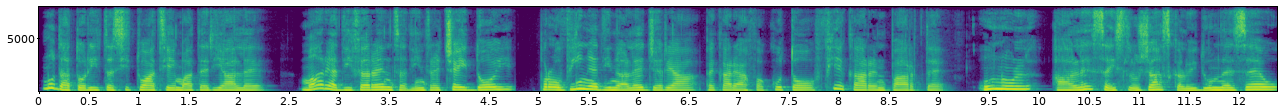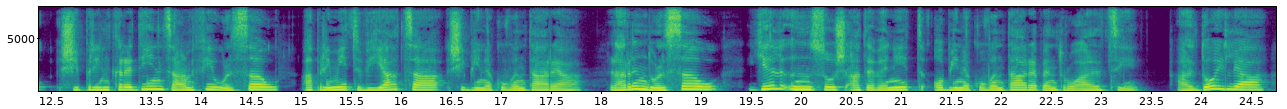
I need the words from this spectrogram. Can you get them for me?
nu datorită situației materiale. Marea diferență dintre cei doi provine din alegerea pe care a făcut-o fiecare în parte. Unul a ales să-i slujească lui Dumnezeu și prin credința în Fiul Său a primit viața și binecuvântarea. La rândul său, el însuși a devenit o binecuvântare pentru alții. Al doilea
